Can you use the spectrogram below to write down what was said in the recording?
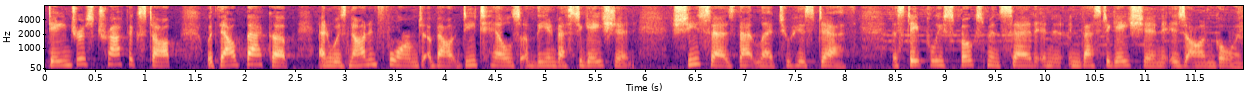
dangerous traffic stop without backup and was not informed about details of the investigation. She says that led to his death. A state police spokesman said an investigation is ongoing.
